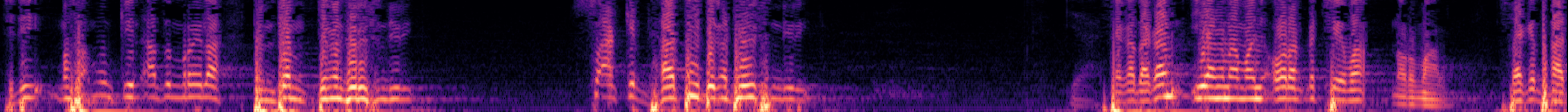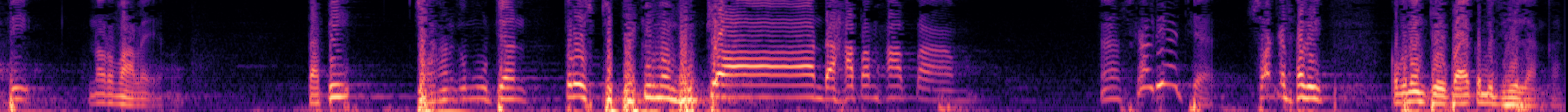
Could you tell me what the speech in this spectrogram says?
Jadi masa mungkin antum rela dendam dengan diri sendiri? Sakit hati dengan diri sendiri. Ya, saya katakan yang namanya orang kecewa normal. Sakit hati normal ya. Tapi jangan kemudian terus dibikin tidak hatam-hatam. Nah, sekali aja sakit hati kemudian diupayakan untuk dihilangkan.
